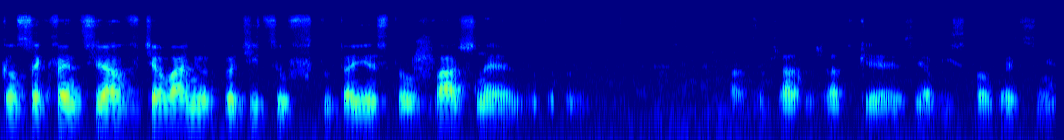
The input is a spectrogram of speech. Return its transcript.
Konsekwencja w działaniu rodziców, tutaj jest to ważne, bardzo rzadkie zjawisko obecnie.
